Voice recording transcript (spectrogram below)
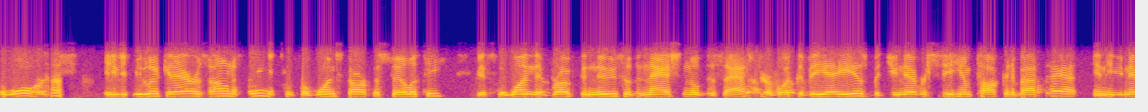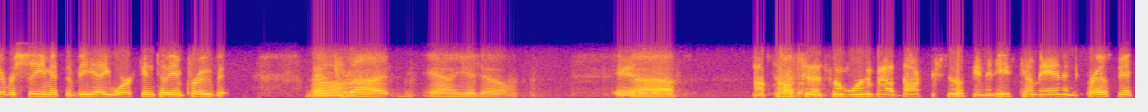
to war. and if you look at Arizona, Phoenix, it's a one star facility it's the one that broke the news of the national disaster of what the VA is, but you never see him talking about that, and you never see him at the VA working to improve it. That's um, right. Yeah, you don't. And uh, I've talked to someone about Dr. Shulkin, and he's come in, and President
